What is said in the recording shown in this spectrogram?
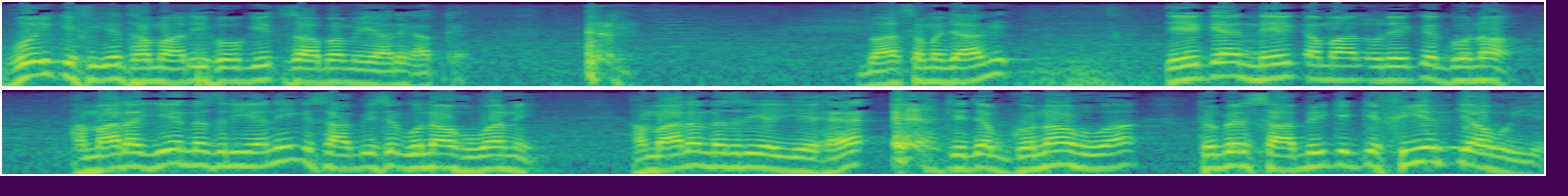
وہی کیفیت ہماری ہوگی، تو صحابہ میں یار حق ہے۔ بات سمجھ آ گئی؟ ایک ہے نیک امال اور ایک ہے گناہ۔ ہمارا یہ نظریہ نہیں کہ صحابی سے گناہ ہوا نہیں۔ ہمارا نظریہ یہ ہے کہ جب گناہ ہوا تو پھر صحابی کی کیفیت کیا ہوئی ہے؟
